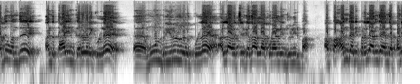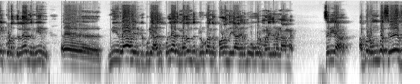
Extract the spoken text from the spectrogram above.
அது வந்து அந்த தாயின் கருவறைக்குள்ள மூன்று இருள்களுக்குள்ள அல்லாஹ் வச்சிருக்கதா அல்லாஹ் குரான்லையும் சொல்லியிருப்பான். அப்ப அந்த அடிப்படையில அங்க அந்த பனிக்கூடத்துல அந்த நீர் நீராக இருக்கக்கூடிய அதுக்குள்ள அது மிதந்துட்டு இருக்கும். அந்த குழந்தையாக இருந்து ஒவ்வொரு மனிதனும் நாம. சரியா? அப்ப ரொம்ப சேஃப்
